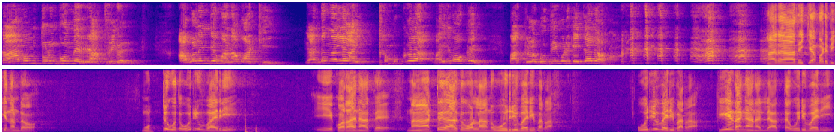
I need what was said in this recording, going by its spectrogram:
കാമം തുളുമ്പുന്ന രാത്രികൾ അവളെന്റെ മണവാട്ടി. രണ്ടും നല്ല ഐറ്റം ബുക്കുകളാ വായിച്ചു നോക്ക്. ബാക്കിയുള്ള ബുദ്ധിയും കൂടി കേറ്റാലോ? ആരാധിക്കാൻ പഠിപ്പിക്കുന്നുണ്ടോ? മുട്ടുകുത്ത് ഒരു വരി ഈ ഖുറാനകത്തെ നാട്ടുകാർക്ക് കൊള്ളാവുന്ന ഒരു വരി പറ. ഒരു വരി പറ. കീഴടങ്ങാനല്ലാത്ത ഒരു വരി.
